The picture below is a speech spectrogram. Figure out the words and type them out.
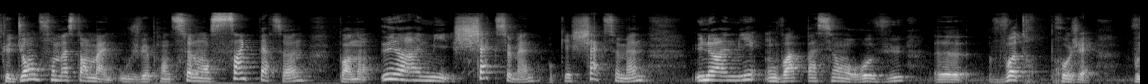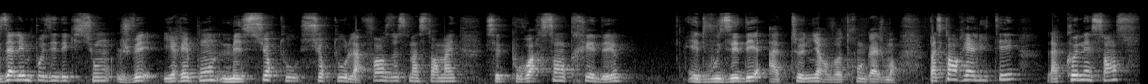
que durant ce mastermind où je vais prendre seulement 5 personnes pendant une heure et demie chaque semaine, ok, chaque semaine, une heure et demie, on va passer en revue euh, votre projet. Vous allez me poser des questions, je vais y répondre, mais surtout, surtout, la force de ce mastermind, c'est de pouvoir s'entraider et de vous aider à tenir votre engagement. Parce qu'en réalité, la connaissance,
